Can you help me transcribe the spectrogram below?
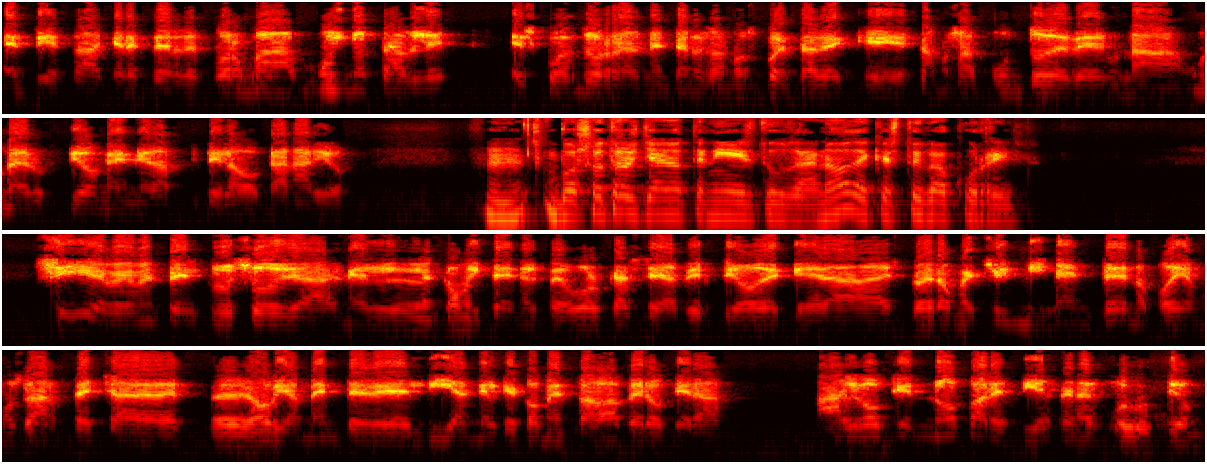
empieza a crecer de forma muy notable, es cuando realmente nos damos cuenta de que estamos a punto de ver una, una erupción en el archipiélago canario. Vosotros ya no teníais duda, ¿no?, de que esto iba a ocurrir. Sí, obviamente incluso ya en el, comité, en el PEVOLCA, se advirtió de que era esto era un hecho inminente, no podíamos dar fecha, eh, obviamente, del día en el que comenzaba, pero que era algo que no parecía tener solución.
